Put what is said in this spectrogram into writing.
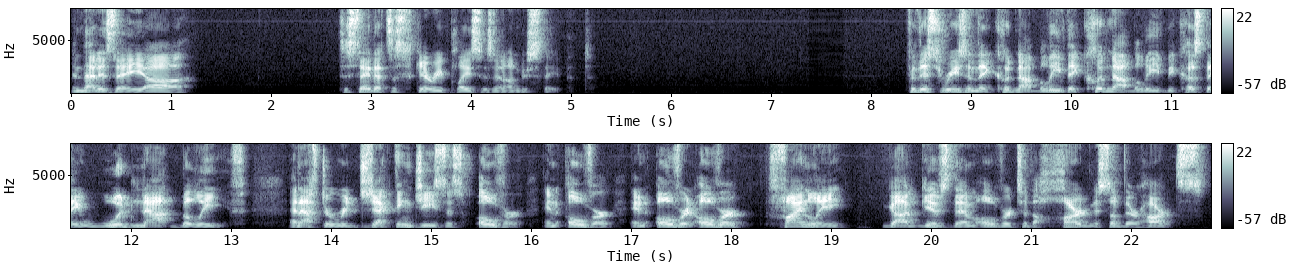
And that is a, uh, to say that's a scary place is an understatement. For this reason, they could not believe. They could not believe because they would not believe. And after rejecting Jesus over and over and over and over, finally, God gives them over to the hardness of their hearts.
